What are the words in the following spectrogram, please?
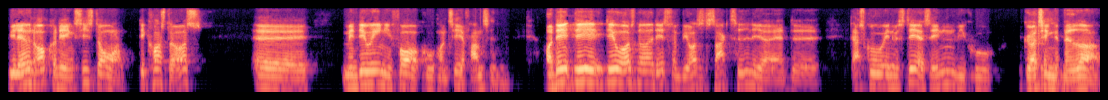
vi lavede en opgradering sidste år. Det koster også, øh, men det er jo egentlig for at kunne håndtere fremtiden. Og det, det, det er jo også noget af det, som vi også har sagt tidligere, at øh, der skulle investeres, inden vi kunne gøre tingene bedre.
